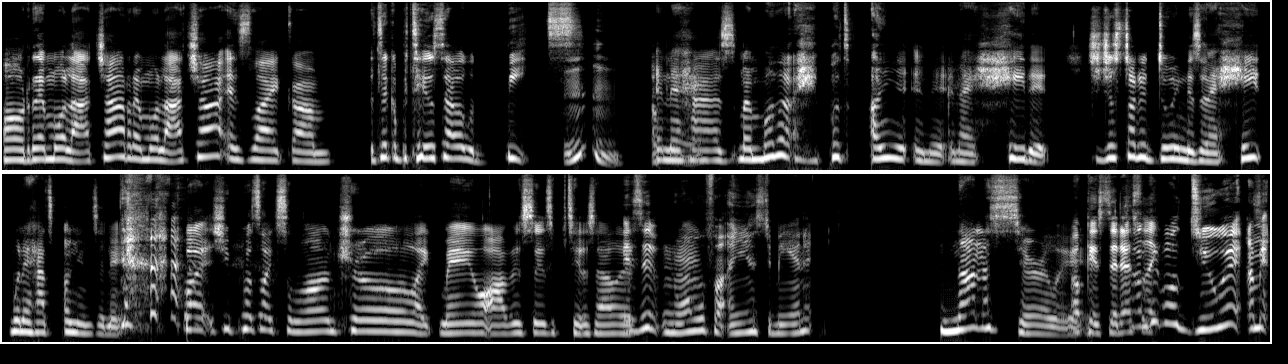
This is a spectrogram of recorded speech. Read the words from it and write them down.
Oh, remolacha. Remolacha is like, um, it's like a potato salad with beets. Mm, And it has, my mother puts onion in it and I hate it. She just started doing this and I hate when it has onions in it. but she puts like cilantro, like mayo, obviously, it's a potato salad. Is it normal for onions to be in it? Not necessarily. Okay, so that's Some like. people do it. I mean,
